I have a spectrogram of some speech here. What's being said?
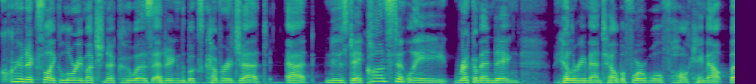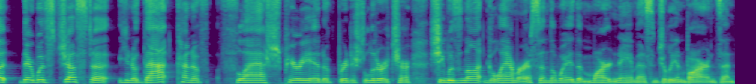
critics like Laurie Muchnick, who was editing the book's coverage at at Newsday, constantly recommending Hilary Mantel before Wolf Hall came out. But there was just a, you know, that kind of flash period of British literature. She was not glamorous in the way that Martin Amis and Julian Barnes and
